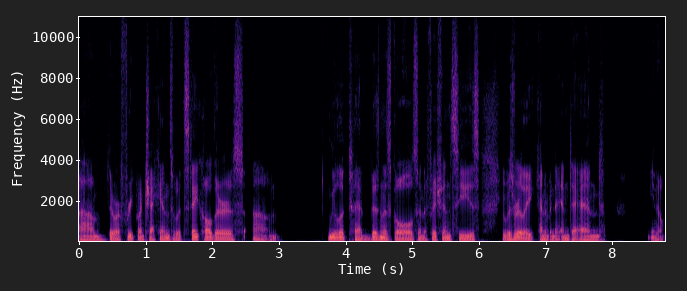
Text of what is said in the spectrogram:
Um, there were frequent check-ins with stakeholders. Um, we looked at business goals and efficiencies. It was really kind of an end-to-end, you know,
